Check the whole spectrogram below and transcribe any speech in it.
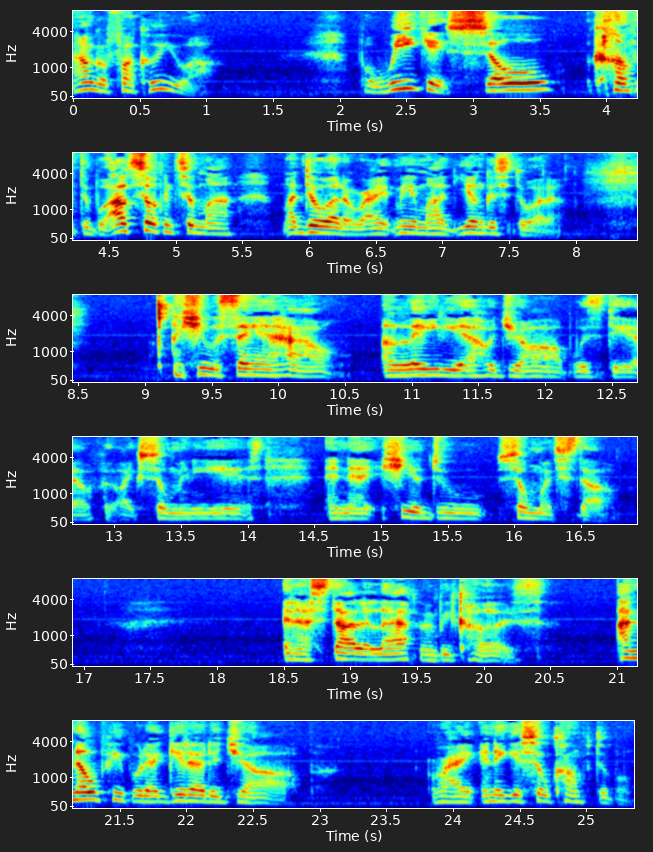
I don't give a fuck who you are. But we get so comfortable. I was talking to my my daughter, right? Me and my youngest daughter. And she was saying how a lady at her job was there for like so many years and that she'd do so much stuff. And I started laughing because I know people that get at a job, right? And they get so comfortable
